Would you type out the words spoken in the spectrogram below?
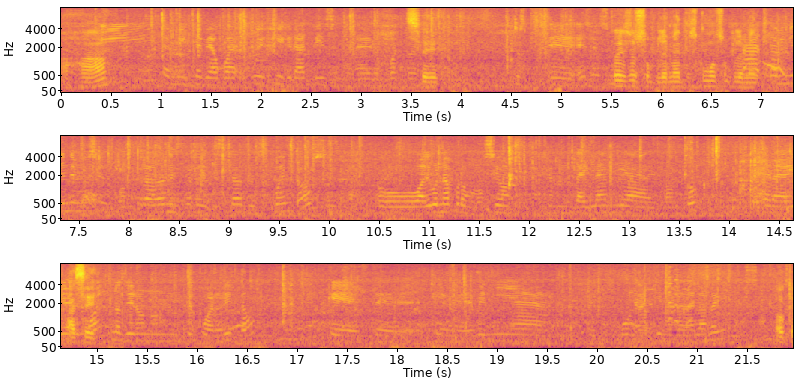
Ajá. y también que había wi- wifi gratis en el aeropuerto. Sí. Entonces, eh, ese es Todos esos suplementos, como un Ah, también hemos encontrado en estas revistas descuentos o alguna promoción. Tailandia, en Bangkok, para ir Ah, sí. nos dieron un recuerdito que, este, que venía una aquí en una de las revistas. Ok,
